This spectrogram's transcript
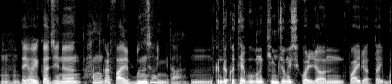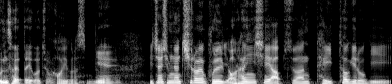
음흠. 근데 여기까지는 한글 파일 문서입니다. 음, 근데 그 대부분은 김종희 씨 관련 파일이었다, 문서였다 이거죠. 거의 그렇습니다. 예. 2010년 7월 9일 11시에 압수한 데이터 기록이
